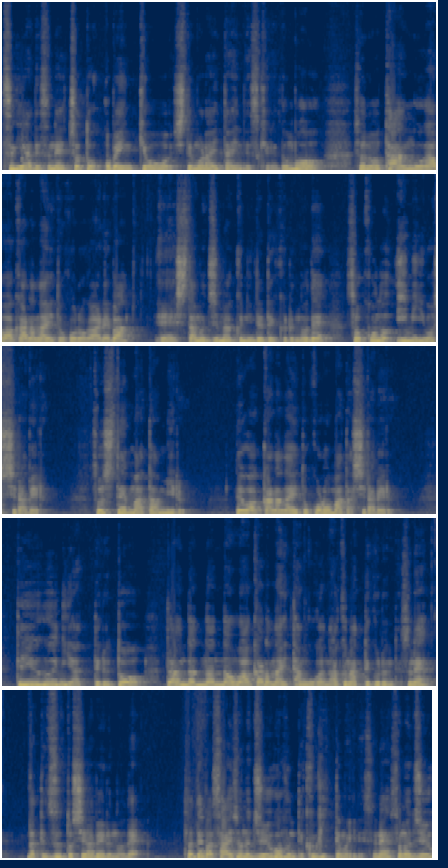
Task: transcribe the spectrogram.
次はですねちょっとお勉強をしてもらいたいんですけれどもその単語がわからないところがあれば、えー、下の字幕に出てくるのでそこの意味を調べる。そしてまた見る。でわからないところをまた調べる。っていうふうにやってるとだんだんだんだんわからない単語がなくなってくるんですね。だってずっと調べるので。例えば最初の15分って区切ってもいいですよね。その15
